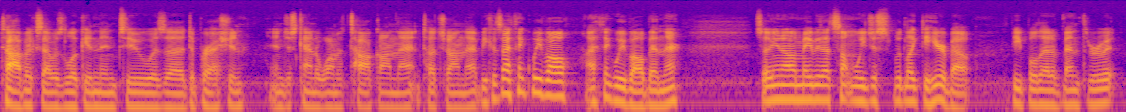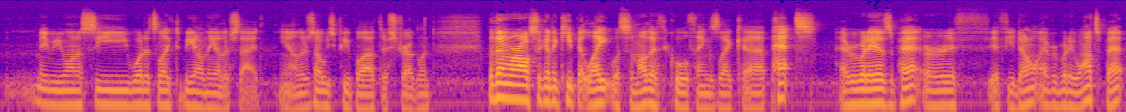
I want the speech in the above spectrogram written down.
topics i was looking into was uh, depression and just kind of want to talk on that and touch on that because I think we've all I think we've all been there. So you know maybe that's something we just would like to hear about. People that have been through it. Maybe you want to see what it's like to be on the other side. You know, there's always people out there struggling. But then we're also going to keep it light with some other cool things like uh, pets. Everybody has a pet, or if if you don't, everybody wants a pet.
